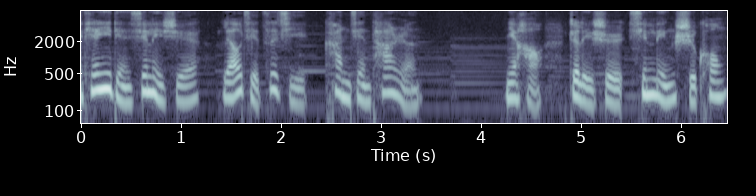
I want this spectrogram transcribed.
天一点心理学，了解自己，看见他人。你好，这里是心灵时空。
